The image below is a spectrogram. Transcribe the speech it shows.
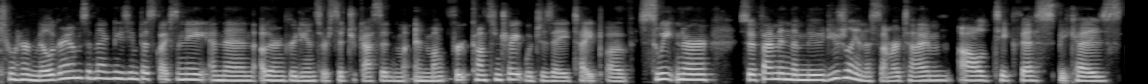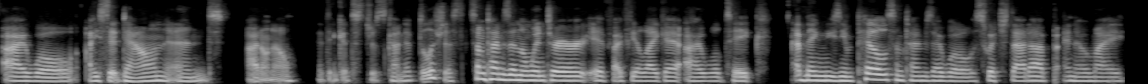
200 milligrams of magnesium bisglycinate and then other ingredients are citric acid and monk fruit concentrate which is a type of sweetener. So if i'm in the mood usually in the summertime I'll take this because I will ice it down and I don't know. I think it's just kind of delicious. Sometimes in the winter, if I feel like it, I will take a magnesium pill. Sometimes I will switch that up. I know my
